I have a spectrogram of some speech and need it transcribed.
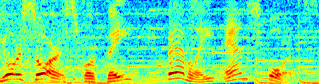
your source for faith, family, and sports.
